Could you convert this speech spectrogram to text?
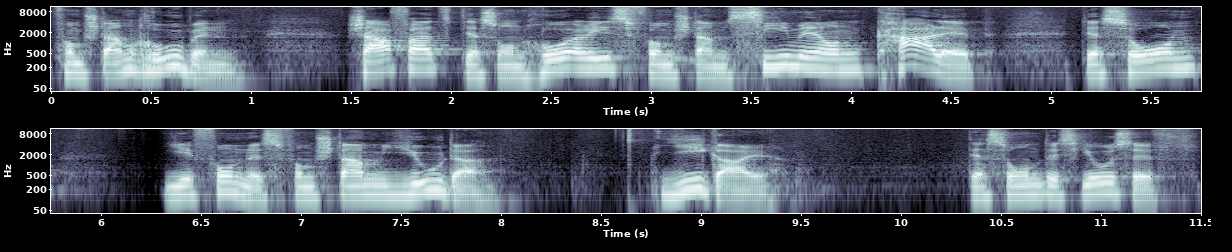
vom Stamm Ruben. Schafat, der Sohn Horis, vom Stamm Simeon. Kaleb, der Sohn Jephunes, vom Stamm Juda. Jigal, der Sohn des Josef,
